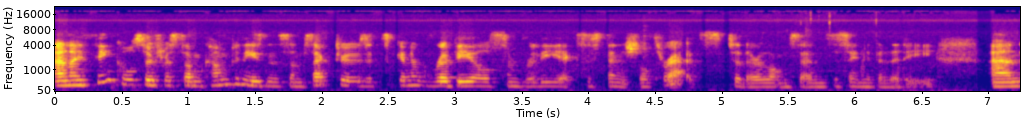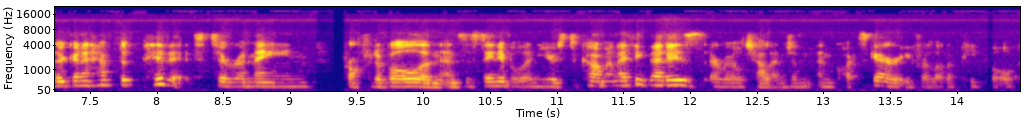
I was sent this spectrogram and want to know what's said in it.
And I think also for some companies in some sectors, it's going to reveal some really existential threats to their long term sustainability. And they're going to have to pivot to remain profitable and, and sustainable in years to come. And I think that is a real challenge and, and quite scary for a lot of people.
